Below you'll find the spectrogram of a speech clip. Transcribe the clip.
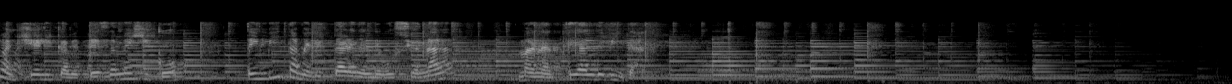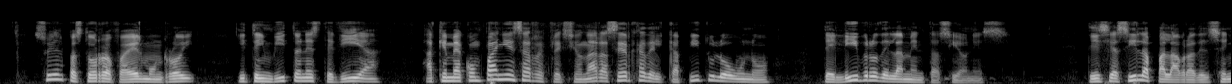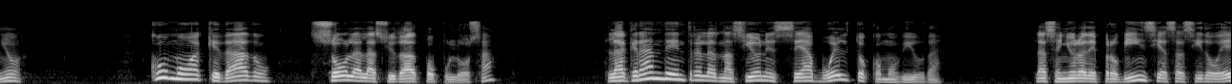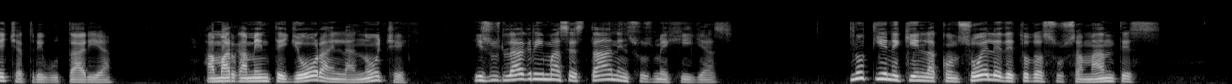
Evangélica Bethesda México te invita a meditar en el devocional Manantial de Vida. Soy el pastor Rafael Monroy y te invito en este día a que me acompañes a reflexionar acerca del capítulo 1 del libro de lamentaciones. Dice así la palabra del Señor. ¿Cómo ha quedado sola la ciudad populosa? La grande entre las naciones se ha vuelto como viuda. La señora de provincias ha sido hecha tributaria. Amargamente llora en la noche y sus lágrimas están en sus mejillas. No tiene quien la consuele de todos sus amantes.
